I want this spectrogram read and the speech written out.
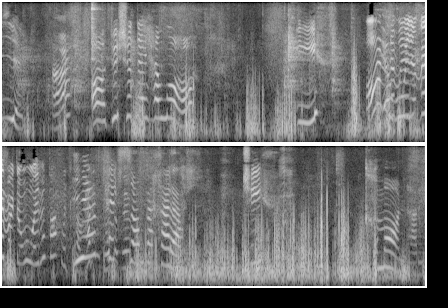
un. A? O, dwi eisiau dweud helo i... O, dyna fwy o fe roed o oed. Un person bach arall. Chi? Come on, Harry.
